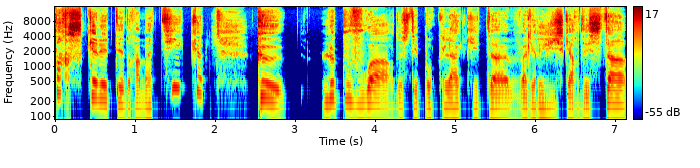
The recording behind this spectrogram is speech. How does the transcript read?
parce qu'elle était dramatique que le pouvoir de cette époque-là, qui est un Valéry Giscard d'Estaing,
